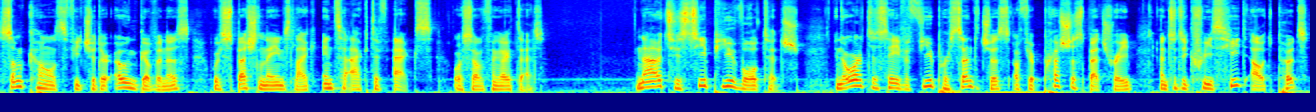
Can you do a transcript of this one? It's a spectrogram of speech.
some kernels feature their own governors with special names like interactive X or something like that. Now to CPU voltage. In order to save a few percentages of your precious battery and to decrease heat output,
